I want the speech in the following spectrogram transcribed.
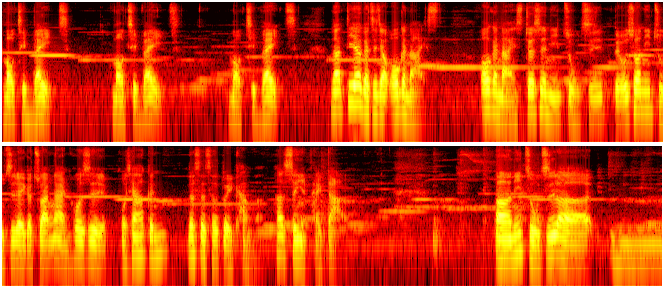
，motivate，motivate。motivate，motivate，那第二个字叫 organize，organize 就是你组织，比如说你组织了一个专案，或者是我现在要跟垃圾车对抗嘛，它的声音也太大了。呃，你组织了，嗯，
